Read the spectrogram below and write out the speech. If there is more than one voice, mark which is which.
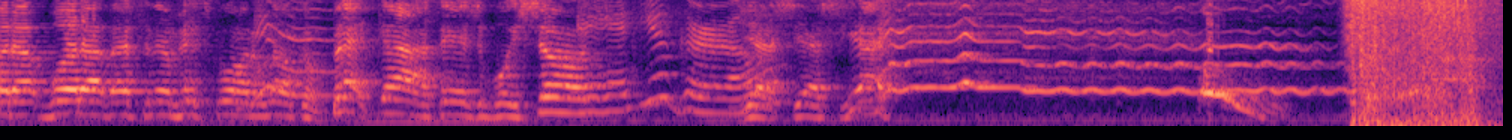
Speaker 1: What up, what up, S&M Squad, and welcome back, guys. Here's your boy Shawn.
Speaker 2: And your girl.
Speaker 1: Yes, yes, yes.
